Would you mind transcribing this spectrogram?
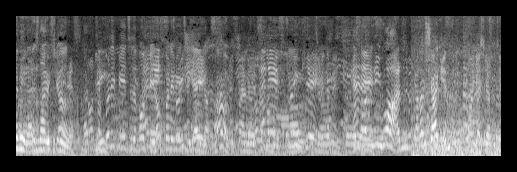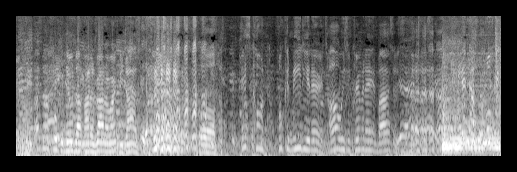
Uh, Fuck me. You're telling me that's 92p? You're pulling me into the vodka, not pulling me into the Jaeger. No. Seventy-one. Can I shag him? I guess you have to take it. That's not fucking do that, man. I'd rather wank me dad. This cunt, fucking media nerds, always incriminating bastards. It is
